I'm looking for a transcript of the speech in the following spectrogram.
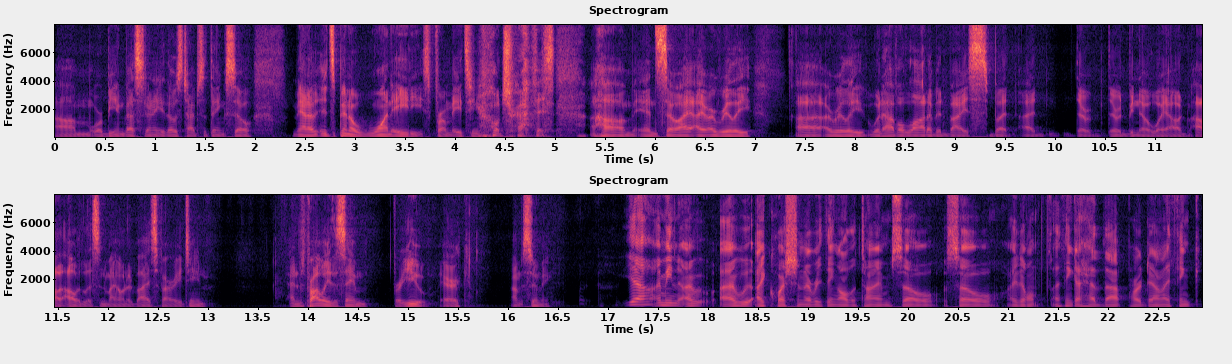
um, or be invested in any of those types of things. So, man, it's been a 180 from 18 year old Travis. Um, and so I, I really, uh, I really would have a lot of advice, but I'd, there, there would be no way I would, I would listen to my own advice if I were 18. And it's probably the same for you, Eric, I'm assuming. Yeah, I mean, I, I, I question everything all the time. So so I don't. I think I had that part down. I think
